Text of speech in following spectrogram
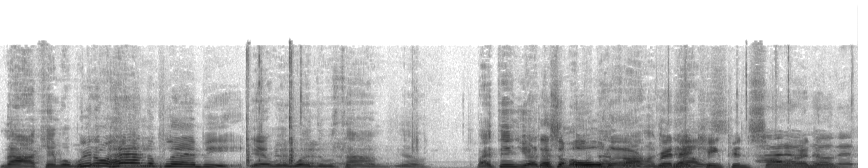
Nah, I came up with We that don't have the 500 plan B. Yeah, it was, it was time. You know, back then you had That's to an come up old with that uh, five hundred Redhead dollars. Kingpin song. don't I know know. that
